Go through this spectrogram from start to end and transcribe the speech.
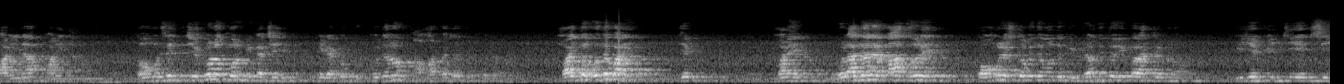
পারি না পারি না। কংগ্রেসের যে কোনো কর্মীর কাছে এটা খুব দুঃখজনক, আমার কাছেও দুঃখজনক। হয়তো হতে পারে যে মানে ভোলা জলে মাছ ধরে কংগ্রেস কর্মীদের মধ্যে বিভ্রান্তি তৈরি করার জন্য বিজেপি, টিএমসি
